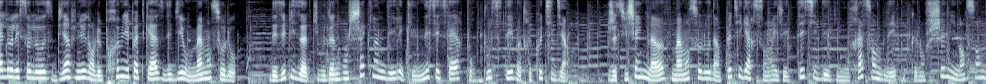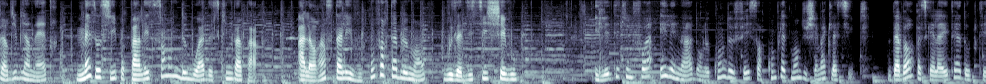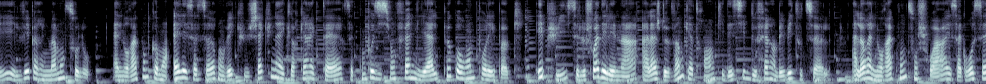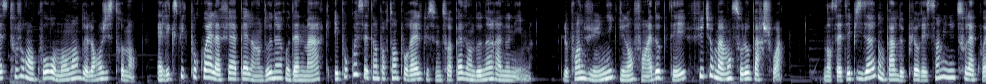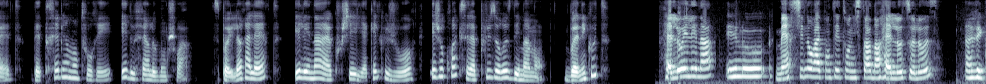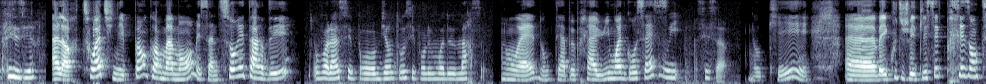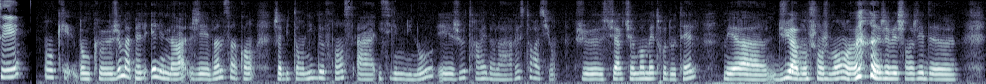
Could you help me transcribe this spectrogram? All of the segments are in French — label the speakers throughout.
Speaker 1: Hello les solos, bienvenue dans le premier podcast dédié aux mamans solo. Des épisodes qui vous donneront chaque lundi les clés nécessaires pour booster votre quotidien. Je suis Shane Love, maman solo d'un petit garçon et j'ai décidé de nous rassembler pour que l'on chemine ensemble vers du bien-être, mais aussi pour parler sans langue de bois de ce qui ne va pas. Alors installez-vous confortablement, vous êtes ici chez vous. Il était une fois Elena dont le conte de fées sort complètement du schéma classique. D'abord parce qu'elle a été adoptée et élevée par une maman solo. Elle nous raconte comment elle et sa sœur ont vécu chacune avec leur caractère cette composition familiale peu courante pour l'époque. Et puis, c'est le choix d'Elena, à l'âge de 24 ans, qui décide de faire un bébé toute seule. Alors elle nous raconte son choix et sa grossesse toujours en cours au moment de l'enregistrement. Elle explique pourquoi elle a fait appel à un donneur au Danemark et pourquoi c'est important pour elle que ce ne soit pas un donneur anonyme le point de vue unique d'une enfant adoptée, future maman solo par choix. Dans cet épisode, on parle de pleurer 5 minutes sous la couette, d'être très bien entourée et de faire le bon choix. Spoiler alerte, Elena a accouché il y a quelques jours et je crois que c'est la plus heureuse des mamans. Bonne écoute Hello Elena
Speaker 2: Hello
Speaker 1: Merci de nous raconter ton histoire dans Hello Solos.
Speaker 2: Avec plaisir.
Speaker 1: Alors toi, tu n'es pas encore maman, mais ça ne saurait tarder.
Speaker 2: Voilà, c'est pour bientôt, c'est pour le mois de mars.
Speaker 1: Ouais, donc tu es à peu près à 8 mois de grossesse?
Speaker 2: Oui, c'est ça.
Speaker 1: Ok. Euh, bah écoute, je vais te laisser te présenter.
Speaker 2: Ok, donc euh, je m'appelle Elena, j'ai 25 ans, j'habite en Ile-de-France à Issy-les-Moulineaux et je travaille dans la restauration. Je suis actuellement maître d'hôtel, mais euh, dû à mon changement, euh, je vais changer de,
